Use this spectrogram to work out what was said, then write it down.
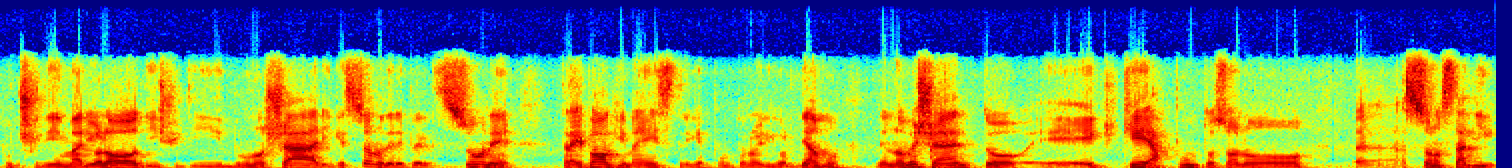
tu citi Mario Lodi, citi Bruno Ciari, che sono delle persone tra i pochi maestri che appunto noi ricordiamo nel Novecento e, e, che appunto sono, eh, sono stati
